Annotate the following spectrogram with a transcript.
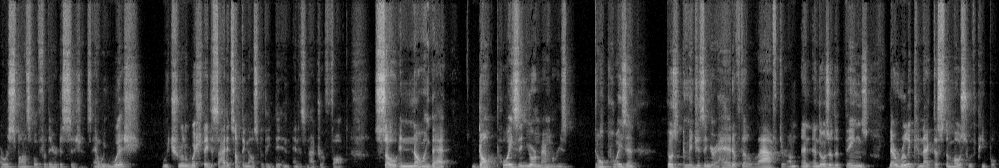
are responsible for their decisions. And we wish, we truly wish they decided something else, but they didn't, and it's not your fault. So, in knowing that, don't poison your memories. Don't poison those images in your head of the laughter. Um, and, and those are the things that really connect us the most with people,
